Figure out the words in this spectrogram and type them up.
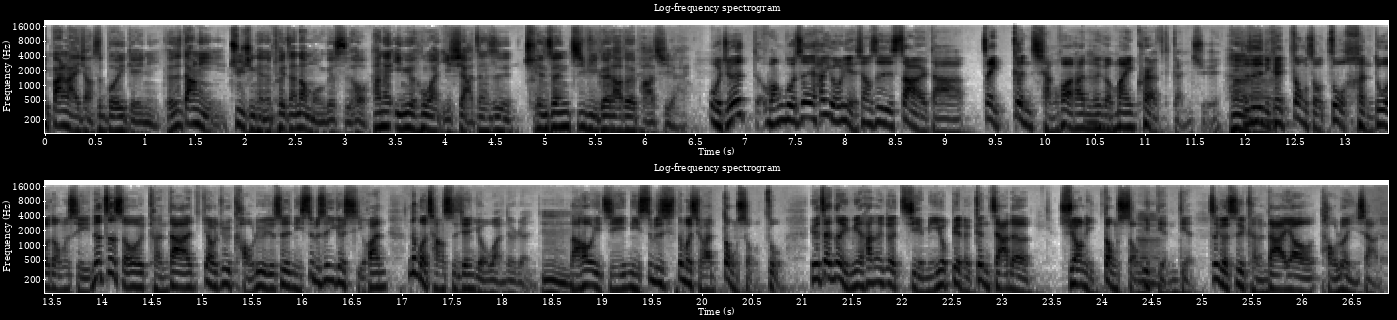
一般来讲是不会给你，可是当你剧情可能推展到某个时候，他那音乐忽然一下，真是全身鸡皮疙瘩都会爬起来。我觉得《王国之泪》它有点像是萨尔达在更强化它的那个 Minecraft 的感觉，嗯、就是你可以动手做很多的东西。那这时候可能大家要去考虑，就是你是不是一个喜欢那么长时间游玩的人，嗯，然后以及你是不是那么喜欢动手做，因为在那里面它那个解谜又变得更加的需要你动手一点点，嗯、这个是可能大家要讨论一下的。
